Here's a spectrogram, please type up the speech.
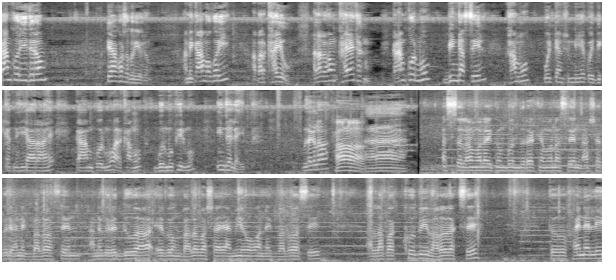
কাম করি দিলাম টাকা খরচ করি এরম আমি কামও করি আবার খাইও। আর এরকম খাইয়াই থাকুন কাম করমু বিন্দাস চিল খামু ওই টেনশন নিয়ে কই দিক্কত নেই আর আহে। কাম করমু আর খামু ঘুরমু ফিরমু এনজয় লাইফ বুঝা গেল? হ্যাঁ। হ্যাঁ। আসসালামু আলাইকুম বন্ধুরা কেমন আছেন? আশা করি অনেক ভালো আছেন। আনগরের দোয়া এবং ভালোবাসায় আমিও অনেক ভালো আছি। আল্লাহ পাক খুবই ভালো রাখছে। তো ফাইনালি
